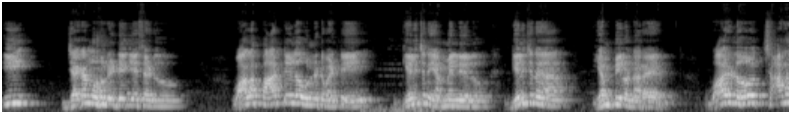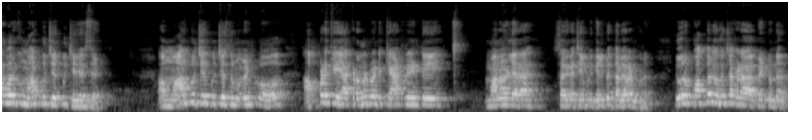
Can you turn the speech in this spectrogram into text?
ఈ జగన్మోహన్ రెడ్డి ఏం చేశాడు? వాళ్ళ పార్టీలో ఉన్నటువంటి గెలిచిన ఎమ్మెల్యేలు గెలిచిన ఎంపీలు ఉన్నారే వారిలో చాలా వరకు మార్పులు చేర్పు చేసేసాడు. ఆ మార్పులు చేర్పు చేస్తున్న మూమెంట్లో అప్పటికే అక్కడ ఉన్నటువంటి క్యాటర్ ఏంటి? మనోళ్ళేరా సరిగా చెప్పిన గెలిపిద్దాలేరా అనుకున్నారు ఎవరు కొత్త వచ్చి అక్కడ పెట్టున్నారు.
